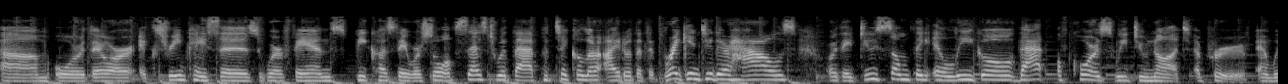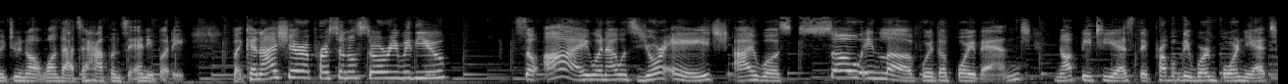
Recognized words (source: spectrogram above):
um, or there are extreme cases where fans, because they were so obsessed with that particular idol that they break into their house or they do something illegal. That, of course, we do not approve and we do not want that to happen to anybody. But can I share a personal story with you? So I, when I was your age, I was so in love with a boy band, not BTS. They probably weren't born yet,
